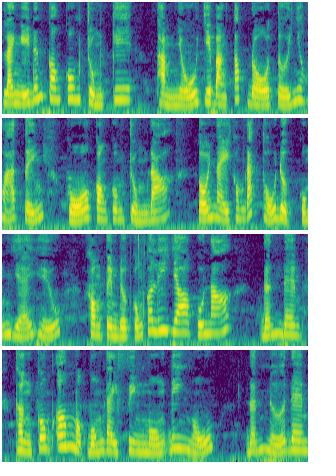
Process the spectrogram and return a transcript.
lại nghĩ đến con côn trùng kia, thầm nhủ chỉ bằng tốc độ tự như hỏa tiễn của con côn trùng đó. Tối nay không đắc thủ được cũng dễ hiểu, không tìm được cũng có lý do của nó. Đến đêm, thần côn ôm một bụng đầy phiền muộn đi ngủ. Đến nửa đêm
